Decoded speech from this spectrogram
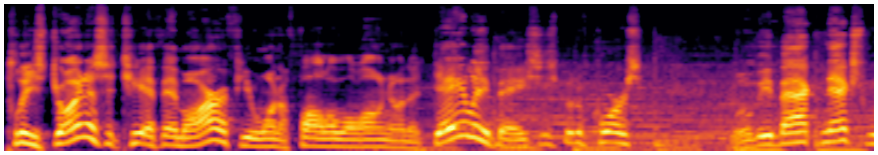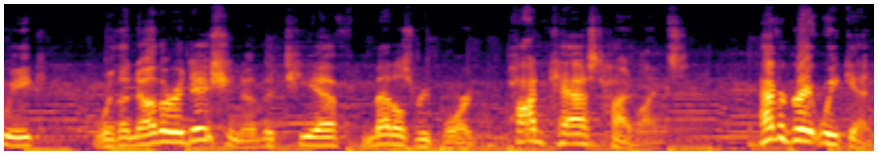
Please join us at TFMR if you want to follow along on a daily basis. But of course, we'll be back next week with another edition of the TF Metals Report podcast highlights. Have a great weekend.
